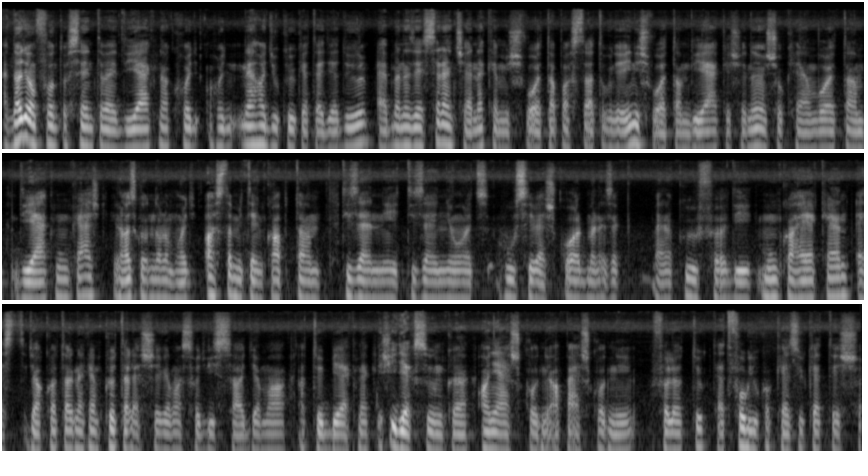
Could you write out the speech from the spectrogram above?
Hát nagyon fontos szerintem egy diáknak, hogy, hogy ne hagyjuk őket egyedül. Ebben ezért szerencsére nekem is volt tapasztalatom, ugye én is voltam diák, és én nagyon sok helyen voltam diákmunkás. Én azt gondolom, hogy azt, amit én kaptam 14, 18, 20 éves korban, ezek mert a külföldi munkahelyeken ezt gyakorlatilag nekem kötelességem az, hogy visszaadjam a, a többieknek, és igyekszünk anyáskodni, apáskodni fölöttük, tehát fogjuk a kezüket, és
